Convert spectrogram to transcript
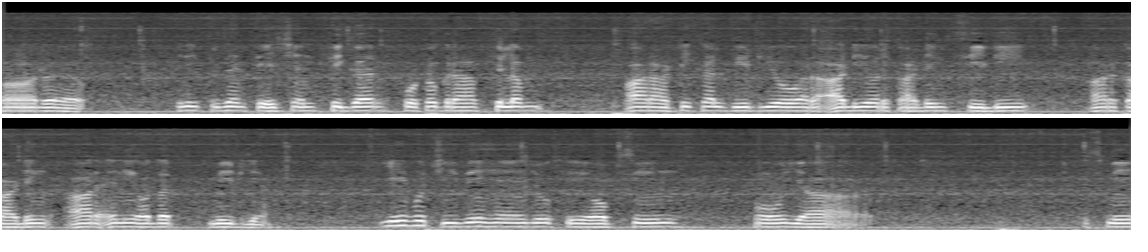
اور ریپرزنٹیشن فگر فوٹوگراف فلم اور آرٹیکل ویڈیو اور آڈیو ریکارڈنگ سی ڈی اور ریکارڈنگ اور اینی ادر میڈیا یہ وہ چیزیں ہیں جو کہ آپسین ہوں یا اس میں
